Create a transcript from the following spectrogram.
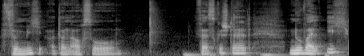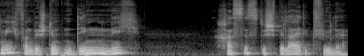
für mich dann auch so festgestellt, nur weil ich mich von bestimmten Dingen nicht rassistisch beleidigt fühle,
